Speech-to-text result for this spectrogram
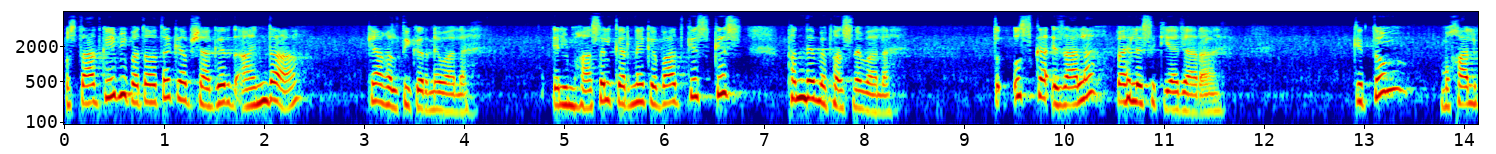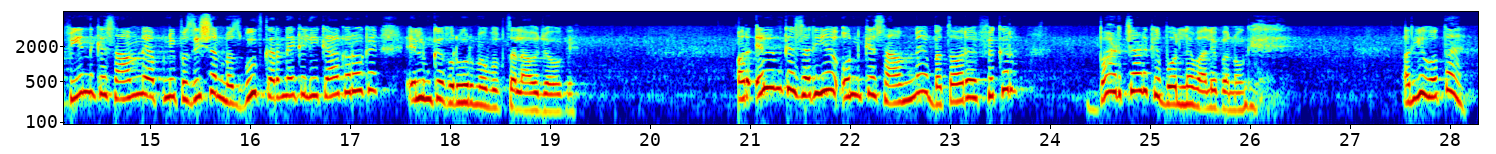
استاد کو یہ بھی پتا ہوتا ہے کہ اب شاگرد آئندہ کیا غلطی کرنے والا ہے؟ علم حاصل کرنے کے بعد کس کس پھندے میں پھنسنے والا ہے؟ تو اس کا ازالہ پہلے سے کیا جا رہا ہے کہ تم مخالفین کے سامنے اپنی پوزیشن مضبوط کرنے کے لیے کیا کرو گے علم کے غرور میں مبتلا ہو جاؤ گے اور علم کے ذریعے ان کے سامنے بطور فکر بڑھ چڑھ کے بولنے والے بنو گے۔ اور یہ ہوتا ہے۔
